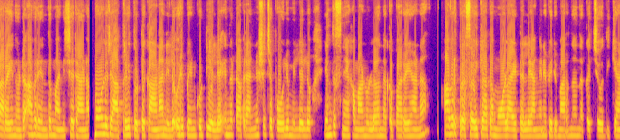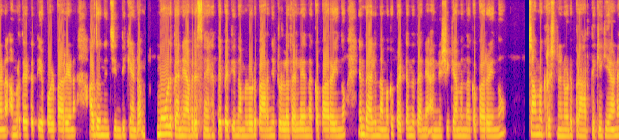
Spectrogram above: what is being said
പറയുന്നുണ്ട് അവരെന്ത് മനുഷ്യരാണ്? മോൾ രാത്രി തൊട്ട് കാണാനില്ല. ഒരു പെൺകുട്ടിയല്ലേ. എന്നിട്ട് അവർ അന്വേഷിച്ച പോലും ഇല്ലല്ലോ എന്ത് സ്നേഹമാണുള്ളതെന്നൊക്കെ പറയാണ്. അവർ പ്രസവിക്കാത്ത മോളായിട്ടല്ലേ അങ്ങനെ പെരുമാറുന്നതെന്നൊക്കെ ചോദിക്കുകയാണ്. അമൃതേട്ടത്തി എപ്പോൾ പറയണം അതൊന്നും ചിന്തിക്കേണ്ട. മോൾ തന്നെ അവരെ സ്നേഹത്തെ പറ്റി നമ്മളോട് പറഞ്ഞിട്ടുള്ളതല്ലേ എന്നൊക്കെ പറയുന്നു. എന്തായാലും നമുക്ക് പെട്ടെന്ന് തന്നെ അന്വേഷിക്കാമെന്നൊക്കെ പറയുന്നു. രാമകൃഷ്ണനോട് പ്രാർത്ഥിക്കുകയാണ്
